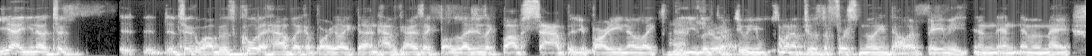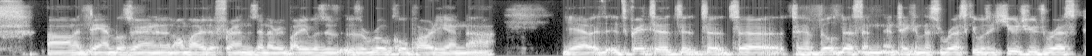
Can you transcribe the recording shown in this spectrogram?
Yeah, you know, it took it, it, took a while, but it was cool to have like a party like that and have guys like legends like Bob Sapp at your party, you know, like yeah, you looked sure. up to and you coming up to as the first million dollar baby in, in MMA. Um, and Dan Bilzerian and all my other friends and everybody. It was, it was a real cool party. And, uh, yeah, it's great to, to, to, to, to have built this and, and taken this risk. It was a huge, huge risk.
